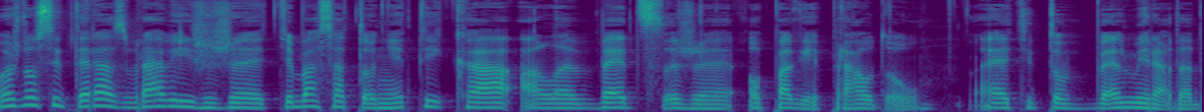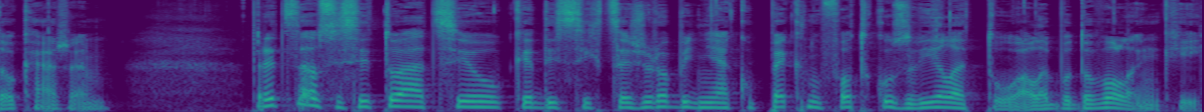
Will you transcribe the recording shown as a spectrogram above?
Možno si teraz vravíš, že teba sa to netýka, ale vec, že opak je pravdou. A ja ti to veľmi rada dokážem. Predstav si situáciu, kedy si chceš robiť nejakú peknú fotku z výletu alebo dovolenky.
